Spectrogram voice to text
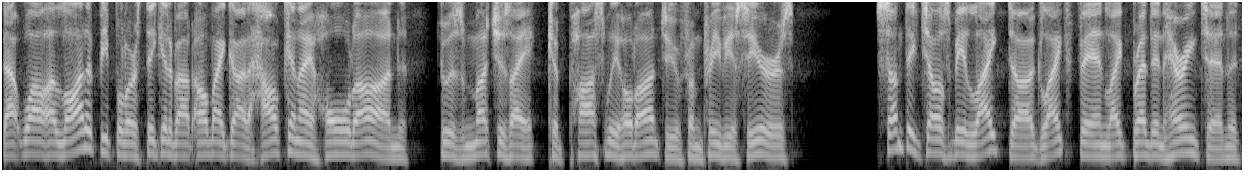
that while a lot of people are thinking about, oh my God, how can I hold on to as much as I could possibly hold on to from previous years? Something tells me, like Doug, like Finn, like Brendan Harrington,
